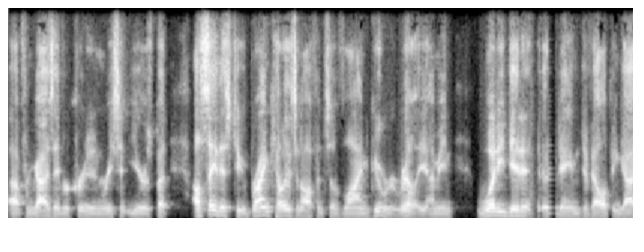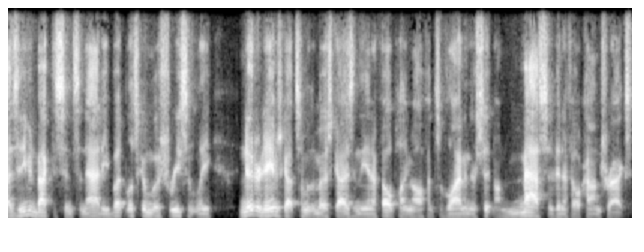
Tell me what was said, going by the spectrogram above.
uh, from guys they've recruited in recent years. But I'll say this too: Brian Kelly's an offensive line guru. Really, I mean, what he did at Notre Dame, developing guys, and even back to Cincinnati. But let's go most recently. Notre Dame's got some of the most guys in the NFL playing offensive line, and they're sitting on massive NFL contracts.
